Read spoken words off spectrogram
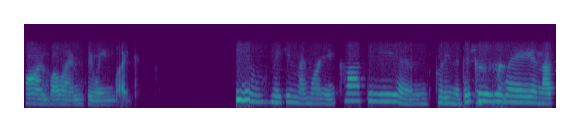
on while I'm doing like you know, making my morning coffee and putting the dishes Uh-huh. away and that's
